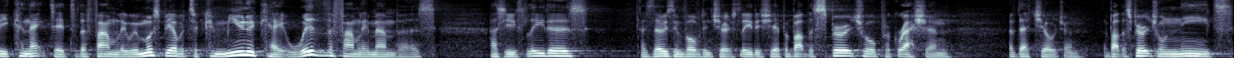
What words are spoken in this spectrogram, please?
be connected to the family. We must be able to communicate with the family members as youth leaders, as those involved in church leadership, about the spiritual progression of their children, about the spiritual needs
